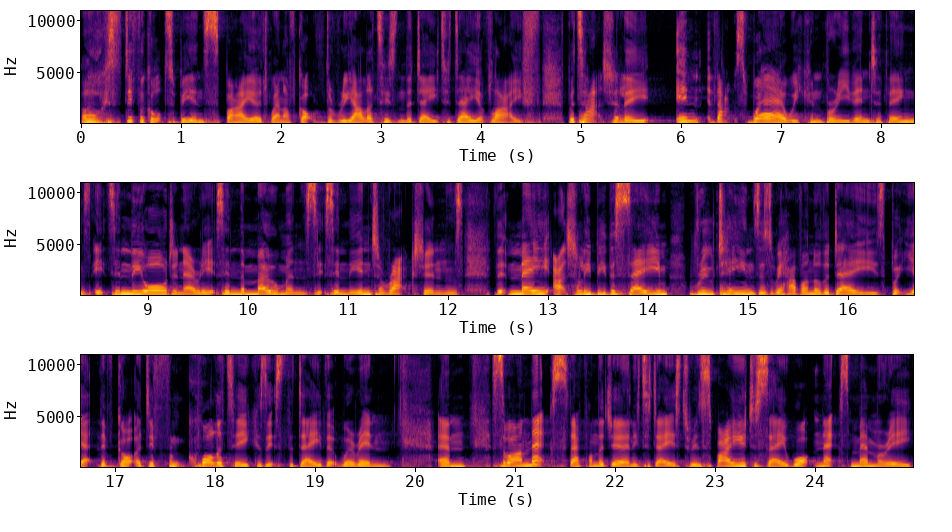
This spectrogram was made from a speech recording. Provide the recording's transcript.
oh, it's difficult to be inspired when I've got the realities and the day to day of life. But actually, in, that's where we can breathe into things. It's in the ordinary, it's in the moments, it's in the interactions that may actually be the same routines as we have on other days, but yet they've got a different quality because it's the day that we're in. Um, so, our next step on the journey today is to inspire you to say, what next memory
